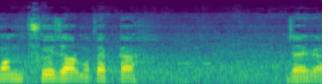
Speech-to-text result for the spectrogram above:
মন ছুঁয়ে যাওয়ার মতো একটা জায়গা।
